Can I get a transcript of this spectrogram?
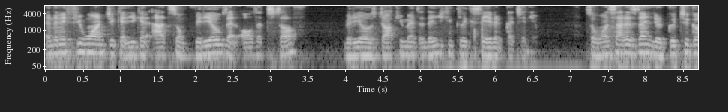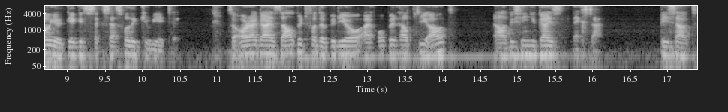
And then if you want you can you can add some videos and all that stuff. Videos documents and then you can click save and continue. So once that is done you're good to go. Your gig is successfully created so alright guys that'll be it for the video. I hope it helped you out i'll be seeing you guys next time. Peace out.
